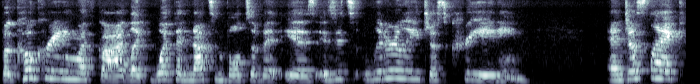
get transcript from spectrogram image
but co-creating with god like what the nuts and bolts of it is is it's literally just creating and just like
